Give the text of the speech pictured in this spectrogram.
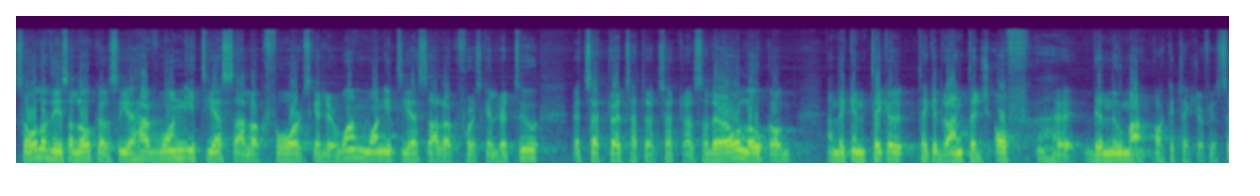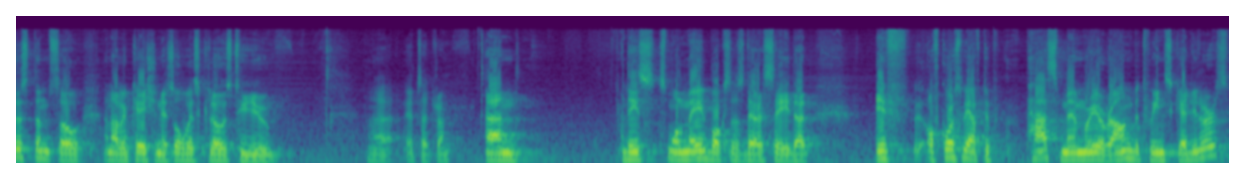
So all of these are local. So you have one ETS alloc for scheduler one, one ETS alloc for scheduler two, et cetera, et cetera, et cetera. So they're all local, and they can take, a, take advantage of uh, the NUMA architecture of your system. So an allocation is always close to you, uh, et cetera. And these small mailboxes there say that if, of course, we have to pass memory around between schedulers,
